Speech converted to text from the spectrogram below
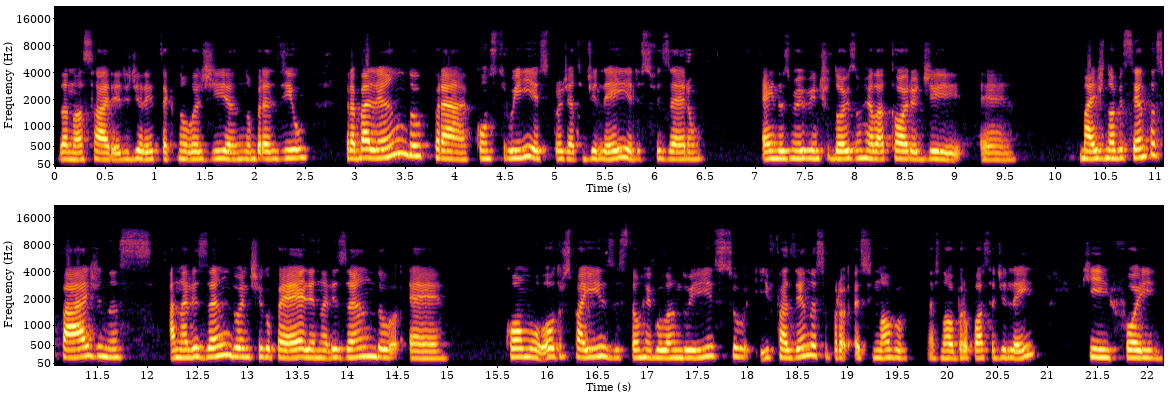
da nossa área de direito e tecnologia no Brasil trabalhando para construir esse projeto de lei, eles fizeram é, em 2022 um relatório de é, mais de 900 páginas, analisando o antigo PL, analisando é, como outros países estão regulando isso e fazendo essa, esse novo, essa nova proposta de lei, que foi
